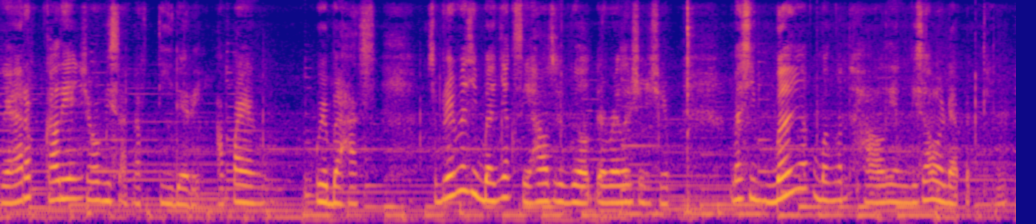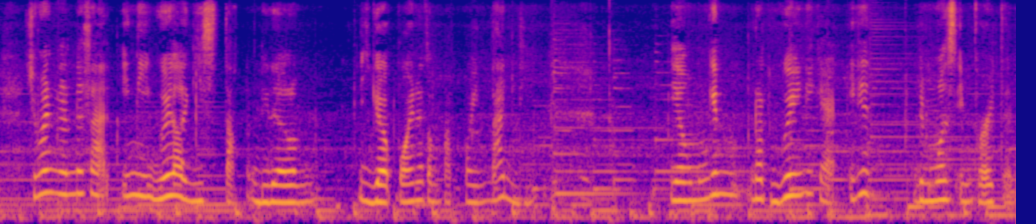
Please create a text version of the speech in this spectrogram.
gue harap kalian coba bisa ngerti dari apa yang gue bahas. Sebenarnya masih banyak sih how to build a relationship masih banyak banget hal yang bisa lo dapetin. Cuman karena saat ini gue lagi stuck di dalam tiga poin atau empat poin tadi yang mungkin menurut gue ini kayak ini the most important.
